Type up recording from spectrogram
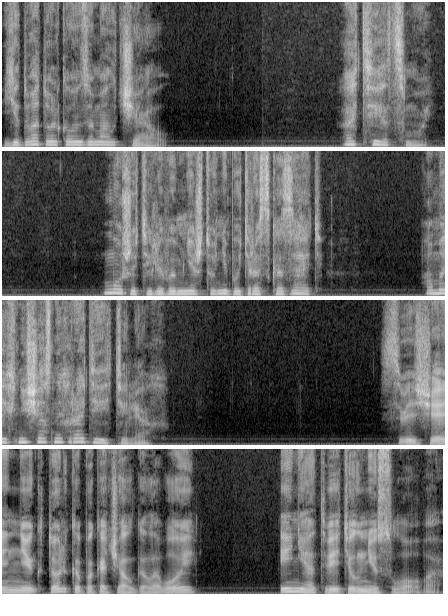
едва только он замолчал. «Отец мой, можете ли вы мне что-нибудь рассказать о моих несчастных родителях?» Священник только покачал головой и не ответил ни слова.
